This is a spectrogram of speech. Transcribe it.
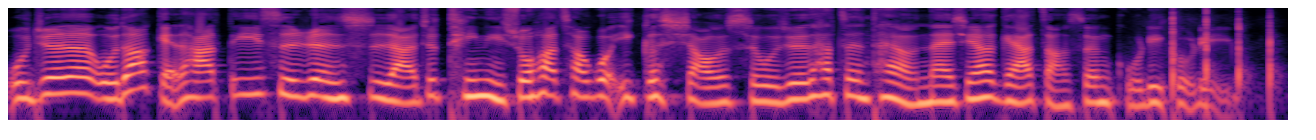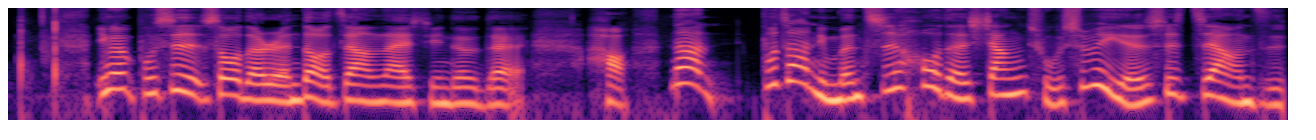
我觉得我都要给他第一次认识啊，就听你说话超过一个小时，我觉得他真的太有耐心，要给他掌声鼓励鼓励。因为不是所有的人都有这样的耐心，对不对？好，那不知道你们之后的相处是不是也是这样子？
